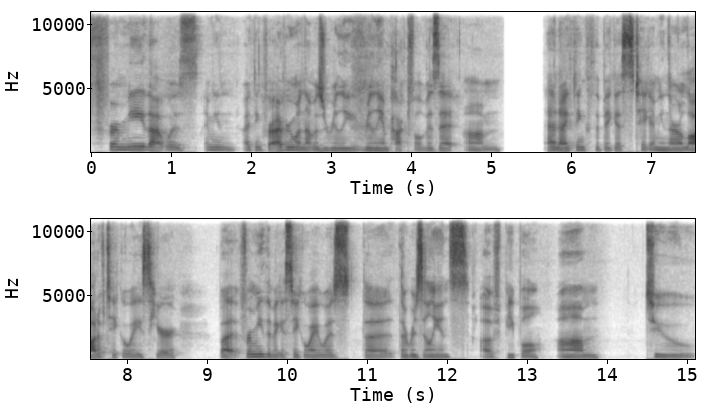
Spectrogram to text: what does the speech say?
for me, that was, I mean, I think for everyone, that was a really, really impactful visit. Um, and I think the biggest take, I mean, there are a lot of takeaways here, but for me, the biggest takeaway was the, the resilience of people um, to,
